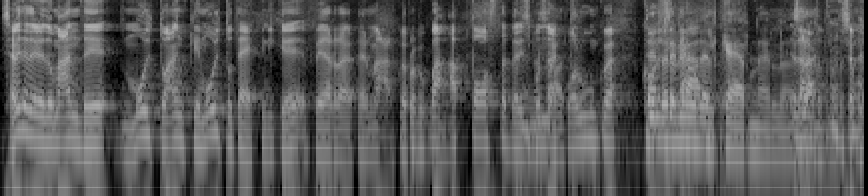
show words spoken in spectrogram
Se avete delle domande molto, anche molto tecniche per, per Marco, è proprio qua apposta per rispondere Esatto. a qualunque cosa. grado. del kernel. Esatto, Possiamo,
